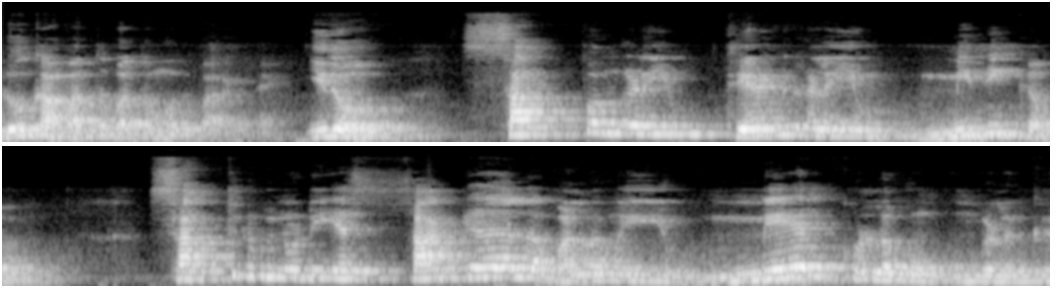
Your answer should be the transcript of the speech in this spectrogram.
லூக்கா பத்து பத்தொன்பது பாருங்களேன். இதோ சர்ப்பங்களையும் தேள்களையும் மிதிக்கவும். சத்ருவினுடைய சகல வல்லமையும் மேற்கொள்ளவும் உங்களுக்கு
